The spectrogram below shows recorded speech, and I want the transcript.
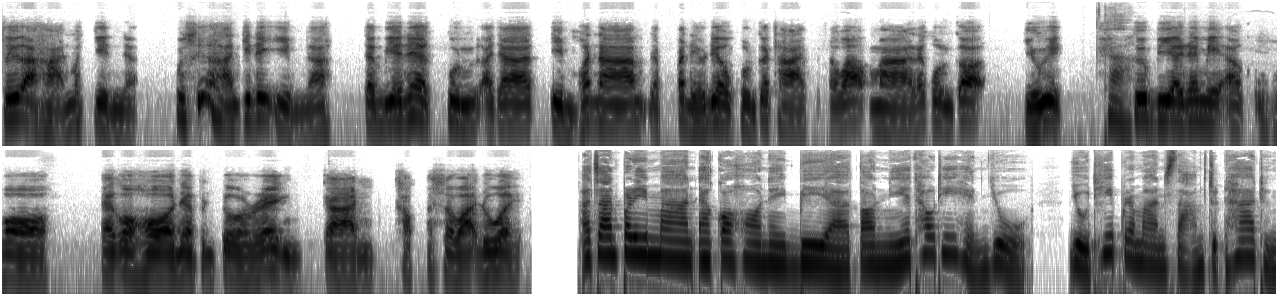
ซื้ออาหารมากินเนี่ยคุณซื้ออาหารกินได้อิ่มนะแต่เบียร์เนี่ยคุณอาจจะอิ่มเพราะน้ำแต่ประเดี๋ยวเดียวคุณก็ถ่ายปัสสาวะออกมาแล้วคุณก็หิวอีกค่ะคือเบียร์เนี่ยมีแอลกอฮอล์แอลกอฮอล์เนี่ยเป็นตัวเร่งการขับปัสสาวะด้วย อาจารย์ปริมาณแอลกอฮอล์ในเบียร์ตอนนี้เท่าที่เห็นอยู่ อยู่ที่ประมาณ 3.5ถึง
